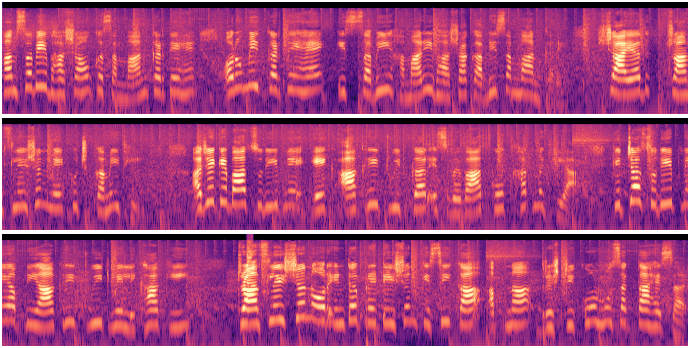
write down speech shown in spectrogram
हम सभी भाषाओं का सम्मान करते हैं और उम्मीद करते हैं इस सभी हमारी भाषा का भी सम्मान करें। शायद ट्रांसलेशन में कुछ कमी थी। अजय के बाद सुदीप ने एक आखिरी ट्वीट कर इस विवाद को खत्म किया। किच्चा, सुदीप ने अपनी आखिरी ट्वीट में लिखा कि ट्रांसलेशन और इंटरप्रिटेशन किसी का अपना दृष्टिकोण हो सकता है, सर।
